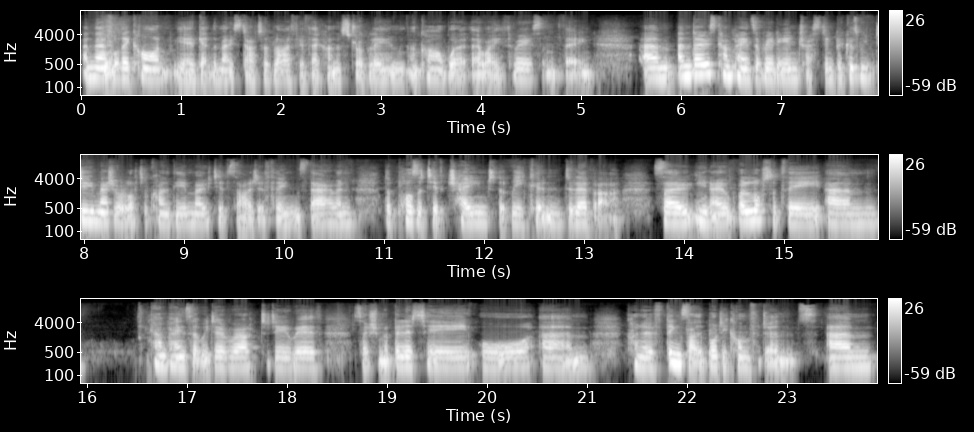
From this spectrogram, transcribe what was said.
And therefore they can't you know get the most out of life if they're kind of struggling and, can't work their way through something. Um, and those campaigns are really interesting because we do measure a lot of kind of the emotive side of things there and the positive change that we can deliver. So you know a lot of the um, campaigns that we do were to do with social mobility or um, kind of things like the body confidence. Um,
